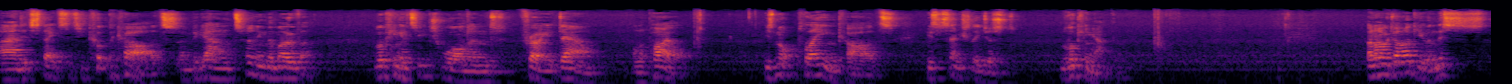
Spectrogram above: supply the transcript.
and it states that he cut the cards and began turning them over, looking at each one and throwing it down on a pile. He's not playing cards, he's essentially just looking at them. And I would argue, and this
